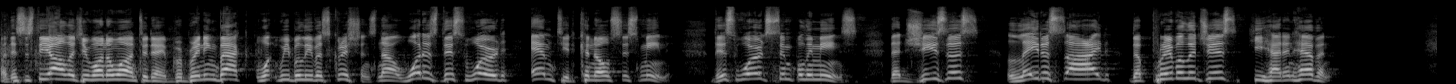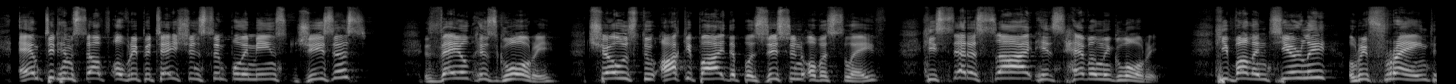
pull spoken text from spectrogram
but this is theology 101 today. We're bringing back what we believe as Christians. Now, what does this word emptied kenosis mean? This word simply means that Jesus laid aside the privileges he had in heaven emptied himself of reputation simply means Jesus veiled his glory, chose to occupy the position of a slave. He set aside his heavenly glory. He voluntarily refrained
